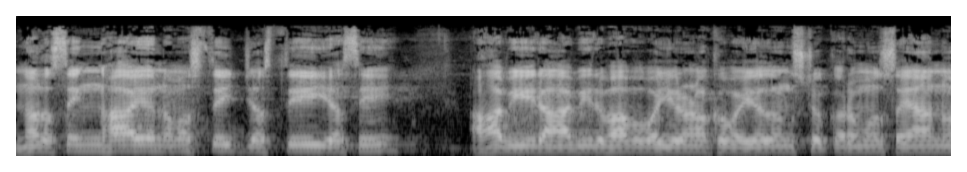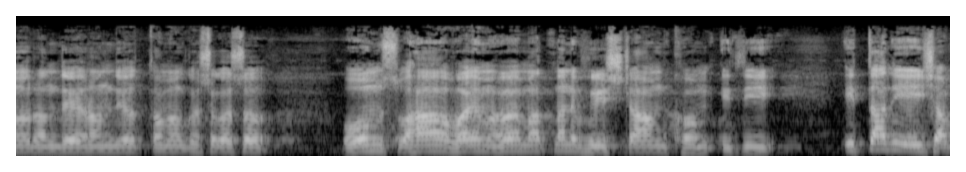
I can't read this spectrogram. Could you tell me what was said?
নরসিংহায় নমস্তে জস্তে ইয়সে। আবির আবির্ভাব বৈরণক বৈদংষ্ট কর্ম শয়ানো রন্ধে রন্ধে তম ঘষ ঘষ ওম স্বাহা অভয়ম অভয়মাত্মানে ভূয়িষ্ঠাম খোম ইতি। ইত্যাদি এই সব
